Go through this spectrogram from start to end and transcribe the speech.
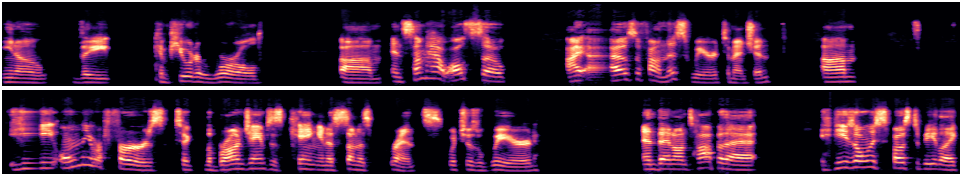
you know the computer world. Um, and somehow also I, I also found this weird to mention um, he only refers to lebron james as king and his son as prince which is weird. And then on top of that he's only supposed to be like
